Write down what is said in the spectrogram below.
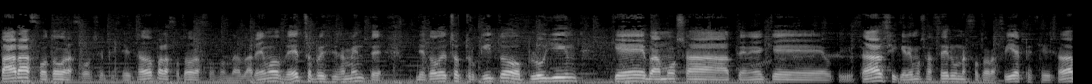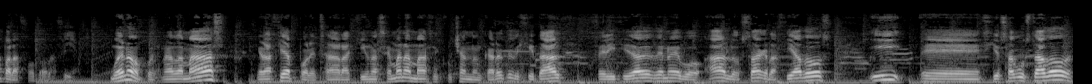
para fotógrafos, especializado para fotógrafos, donde hablaremos de esto precisamente, de todos estos truquitos o plugins que vamos a tener que utilizar si queremos hacer una fotografía especializada para fotografía. Bueno, pues nada más, gracias por estar aquí una semana más escuchando en Carrete Digital, felicidades de nuevo a los agraciados. Y eh, si os ha gustado,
